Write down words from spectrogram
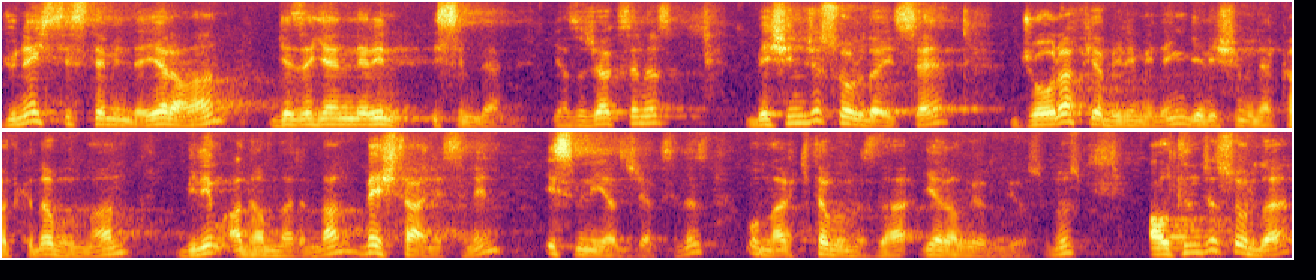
güneş sisteminde yer alan gezegenlerin isimlerini yazacaksınız. Beşinci soruda ise coğrafya biliminin gelişimine katkıda bulunan bilim adamlarından beş tanesinin ismini yazacaksınız. Bunlar kitabımızda yer alıyor biliyorsunuz. Altıncı soruda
